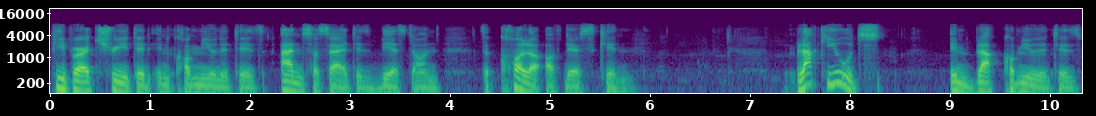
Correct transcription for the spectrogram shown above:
people are treated in communities and societies based on the color of their skin. Black youths in black communities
